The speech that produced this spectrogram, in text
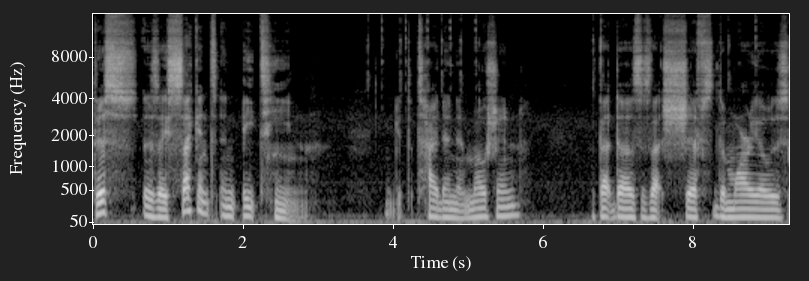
This is a second and 18. Get the tight end in motion. What that does is that shifts Demario's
